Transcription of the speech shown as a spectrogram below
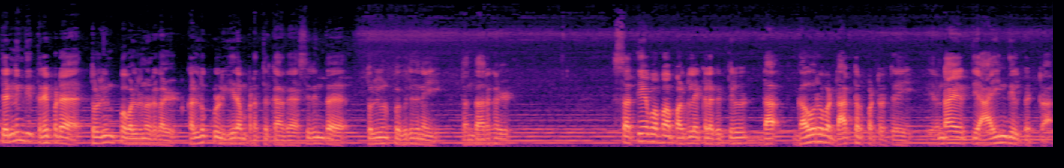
தென்னிந்தி திரைப்பட தொழில்நுட்ப வல்லுநர்கள் கல்லுக்குள் ஈரம் படத்துக்காக சிறந்த தொழில்நுட்ப விருதினை தந்தார்கள். சத்யபாபா பல்கலைக்கழகத்தில் ட- கௌரவ டாக்டர் பட்டத்தை இரண்டாயிரத்தி ஐந்தில் பெற்றார்.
